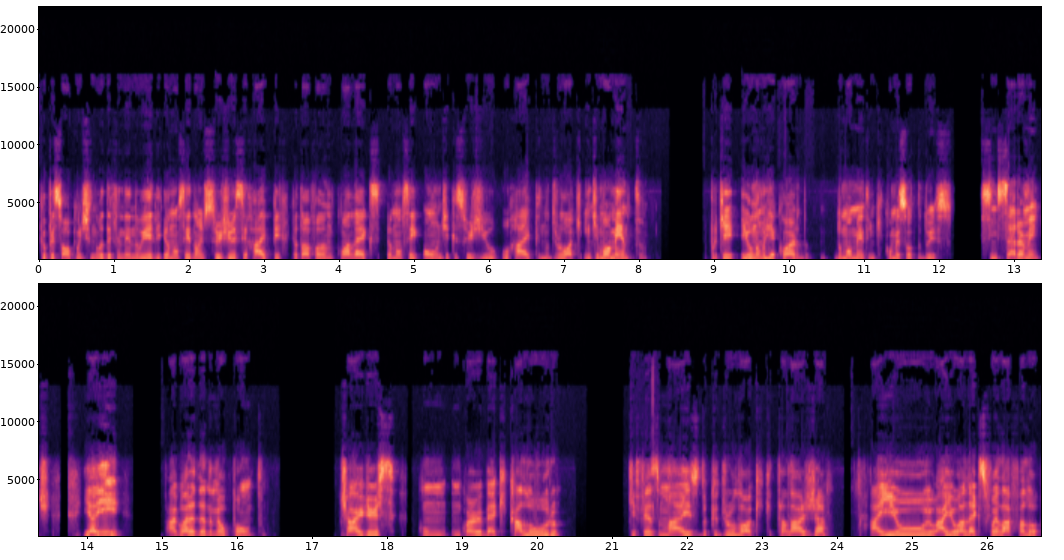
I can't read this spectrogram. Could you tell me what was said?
Que o pessoal continua defendendo ele. Eu não sei de onde surgiu esse hype. Que eu tava falando com o Alex. Eu não sei onde que surgiu o hype no Drew Lock. Em que momento? Porque eu não me recordo do momento em que começou tudo isso. Sinceramente. E aí, agora dando meu ponto. Chargers com um quarterback calouro que fez mais do que o Drew Locke, que tá lá já. Aí o, aí o Alex foi lá e falou:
